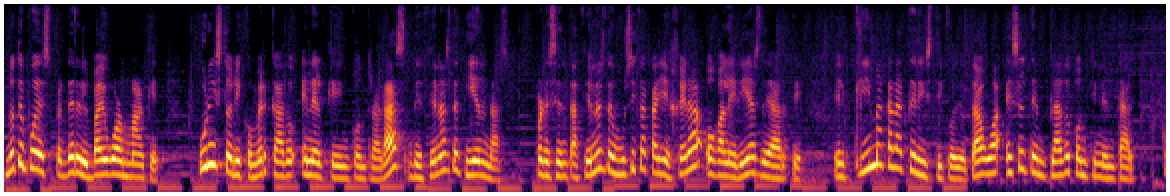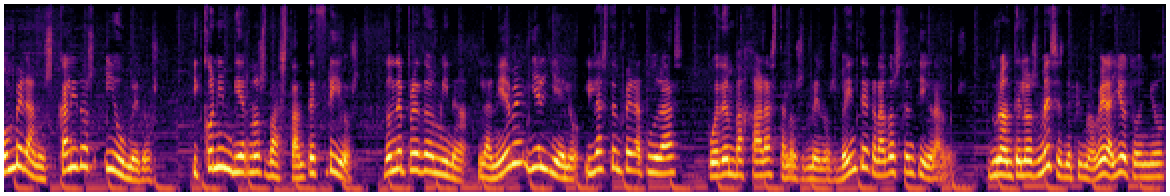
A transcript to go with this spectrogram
No te puedes perder el Byward Market, un histórico mercado en el que encontrarás decenas de tiendas, presentaciones de música callejera o galerías de arte. El clima característico de Ottawa es el templado continental, con veranos cálidos y húmedos, y con inviernos bastante fríos, donde predomina la nieve y el hielo y las temperaturas pueden bajar hasta los menos 20 grados centígrados. Durante los meses de primavera y otoño,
